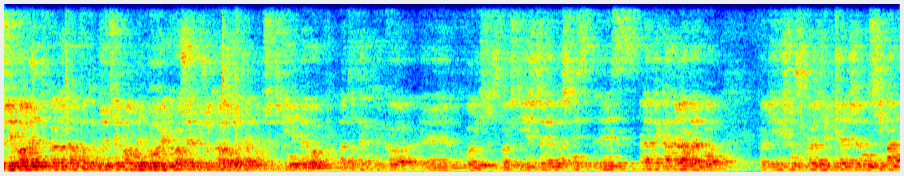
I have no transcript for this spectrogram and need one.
rzucie wolnym, tylko dodam, po tym rzucie wolnym był rykoszet i rzut rożny, tam poprzeczki nie było. No to tak tylko yy, w gwoli ścisłości. Jeszcze właśnie y, sprawy kadrowe, bo po dzisiejszym składzie widać, że musi Pan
